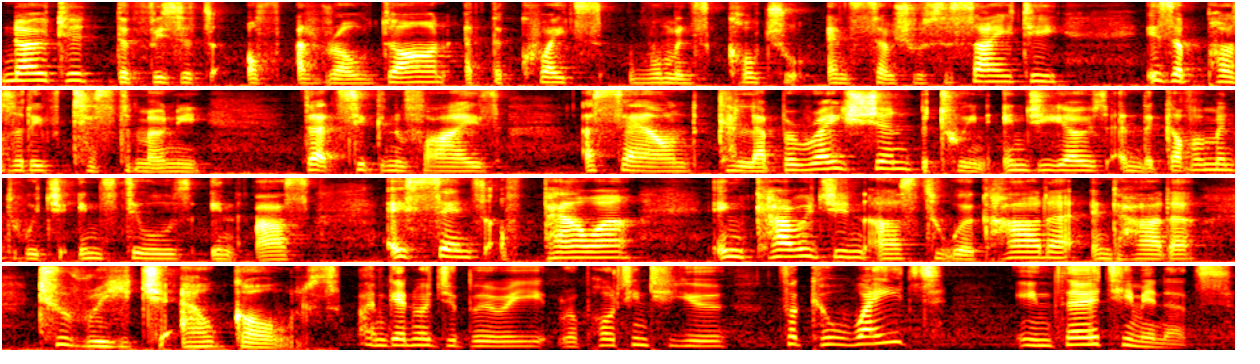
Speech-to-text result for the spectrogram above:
noted the visit of Al Rawdan at the Kuwait's Women's Cultural and Social Society is a positive testimony that signifies a sound collaboration between NGOs and the government, which instills in us a sense of power, encouraging us to work harder and harder to reach our goals. I'm Ghinwa Jabouri reporting to you for Kuwait in 30 minutes.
